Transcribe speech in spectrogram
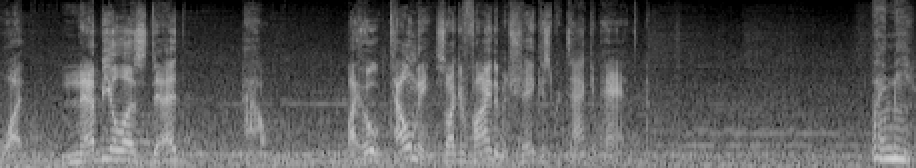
What? Nebula's dead? How? By who? Tell me, so I can find him and shake his Kratak in hand. By me.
